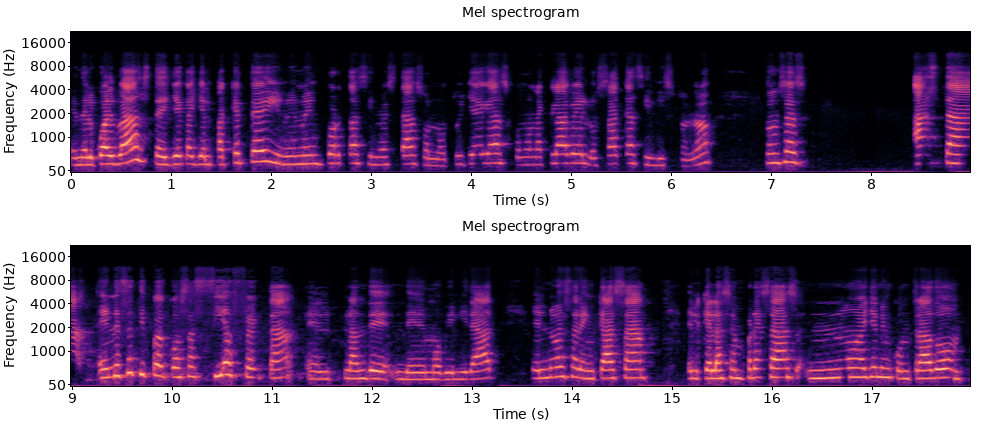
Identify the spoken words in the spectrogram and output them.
en el cual vas, te llega ya el paquete y no, importa si no estás o no, tú llegas con una clave, lo sacas y listo, ¿no? Entonces, hasta en ese tipo de cosas sí afecta el plan de, de movilidad, el no estar en casa, el que las empresas no hayan encontrado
